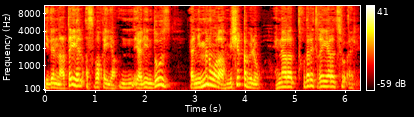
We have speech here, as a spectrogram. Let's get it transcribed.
إذا نعطيه الأسبقية يعني ندوز يعني من وراه ماشي قبله. هنا راه تقدر يتغير هذا السؤال.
